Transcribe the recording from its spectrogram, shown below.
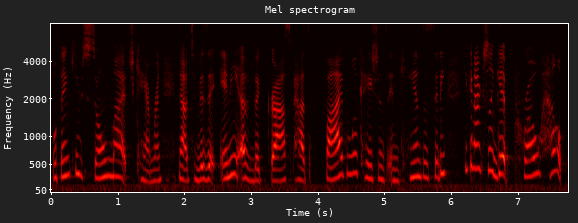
well thank you so much, Cameron. Now to visit any of the Grass Pad's five locations in Kansas City, you can actually get pro help.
